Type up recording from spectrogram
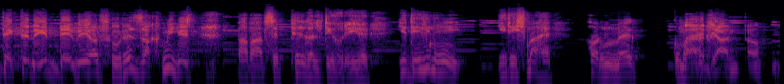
देखते नहीं देवी और सूरज जख्मी है। बाबा आपसे फिर गलती हो रही है। ये देवी नहीं ये रेशमा है। और मैं कुमार। मैं जानता हूँ।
